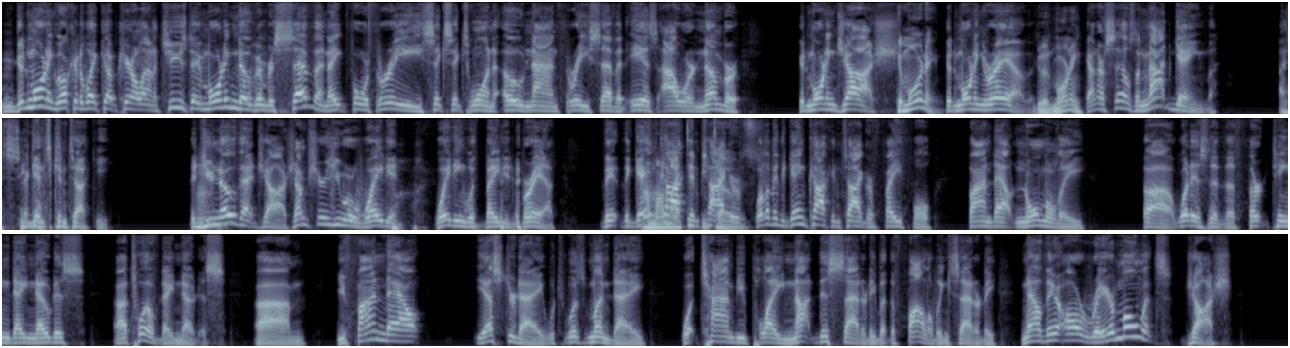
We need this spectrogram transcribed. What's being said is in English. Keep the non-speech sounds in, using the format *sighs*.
Good morning. Welcome to Wake Up Carolina. Tuesday morning, November 7, 843 661 0937 is our number. Good morning, Josh. Good morning. Good morning, Rev. Good morning. Got ourselves a night game I see. against Kentucky. Did you Hmm. know that, Josh? I'm sure you were waited, *laughs* waiting with bated breath. The the I'm on my Gamecock and Tiger. toes. Well, I mean, the Gamecock and Tiger faithful find out normally. Uh, what is it? The 13 day notice, uh, 12 day notice. Um, you find out yesterday, which was Monday, what time you play. Not this Saturday, but the following Saturday. Now there are rare moments, Josh,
